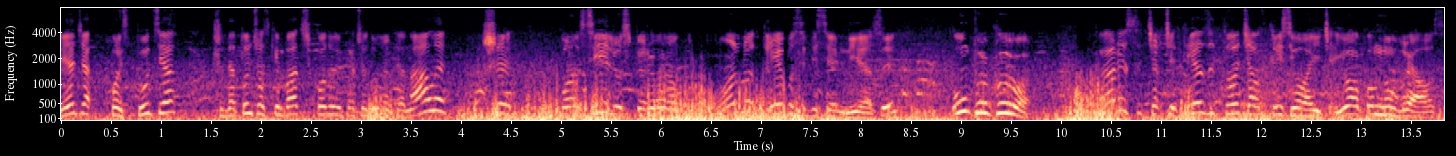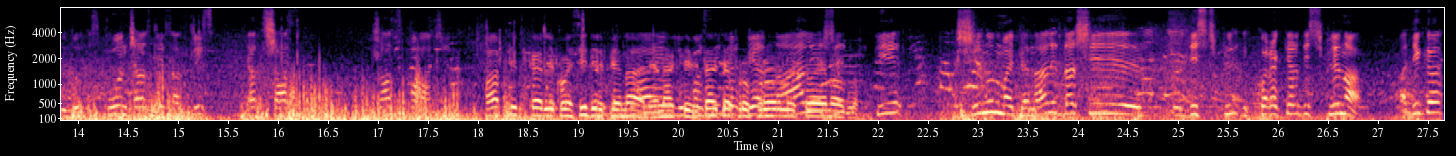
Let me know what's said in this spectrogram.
legea, Constituția și de atunci a schimbat și codul de procedură penală și Consiliul Superior al Procurorilor trebuie să desemneze un procuror care să cerceteze tot ce am scris eu aici. Eu acum nu vreau să du- spun ce am scris, am scris iată șase, șase pagini Fapte pe care le consideri penale care în le activitatea consider procurorului penale Stoianoglu. Și, pe- și nu numai penale, dar și discipli, cu caracter disciplinar. Adică,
